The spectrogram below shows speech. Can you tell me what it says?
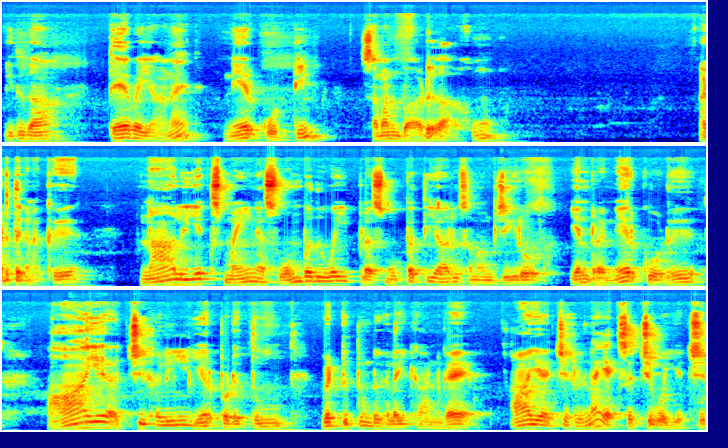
இதுதான் தேவையான நேர்கோட்டின் சமன்பாடு ஆகும். அடுத்த கணக்கு. நாலு எக்ஸ் மைனஸ் ஒன்பது ஒய் ப்ளஸ் முப்பத்தி ஆறு சமம் ஜீரோ என்ற நேர்கோடு ஆய அச்சுகளில் ஏற்படுத்தும் வெட்டுத்துண்டுகளை காண்க. ஆய அச்சுகள்னால் எக்ஸ் அச்சு ஒய் அச்சு.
